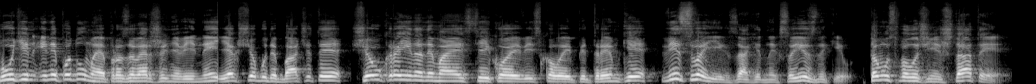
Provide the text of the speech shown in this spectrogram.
Путін і не подумає про завершення війни, якщо буде бачити, що Україна не має стійкої військової підтримки від своїх західних союзників. Тому Сполучені Штати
